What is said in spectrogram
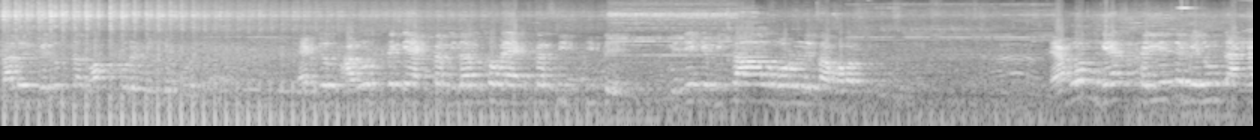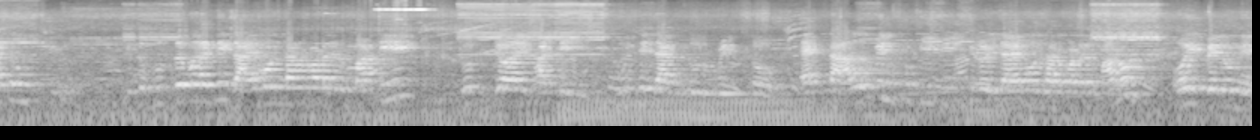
তাহলে ওই বেলুনটা ধপ করে নিচে পড়ে যায়। একজন ভারত থেকে একটা বিধানসভায় একটা সিট জিতে, নিজেকে বিশাল বড় নেতা করেছে। এমন গ্যাস খাইয়েছে বেলুনটা আকাশে উঠছিল। কিন্তু বুঝতে পারেনি ডায়মন্ড হারবারের মাটি দুর্জয় ঘাটি। যাক দুর্বৃত্ত। একটা ফুটিয়ে দিয়েছিল ওই ডায়মন্ড হারবারের মানুষ ওই বেলুনে।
